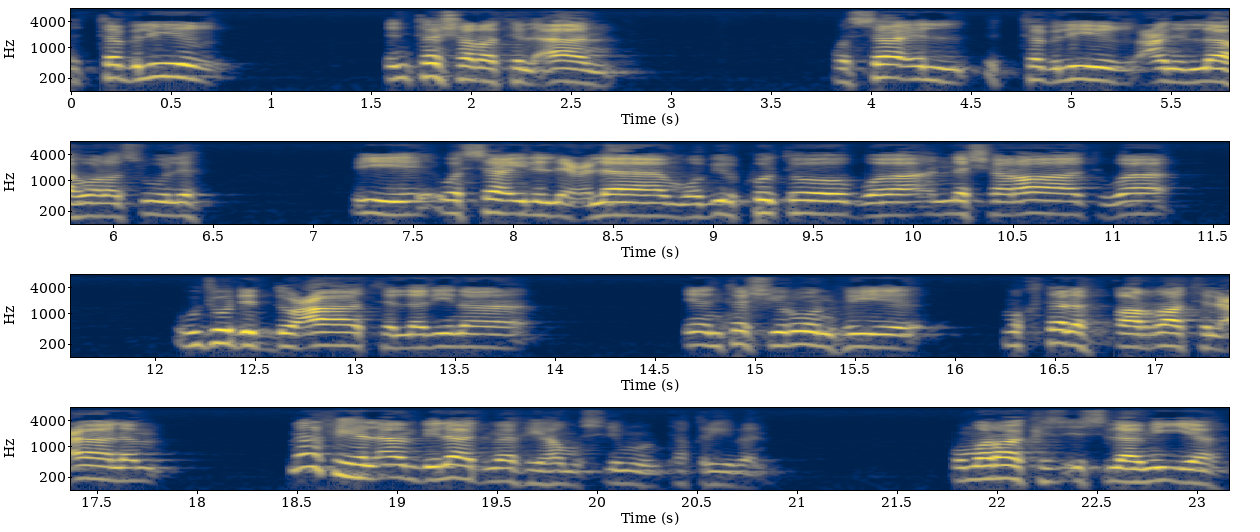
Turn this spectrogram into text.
التبليغ انتشرت الآن. وسائل التبليغ عن الله ورسوله بوسائل الإعلام وبالكتب والنشرات ووجود الدعاة الذين ينتشرون في مختلف قارات العالم. ما فيها الآن بلاد ما فيها مسلمون تقريبا ومراكز إسلامية.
